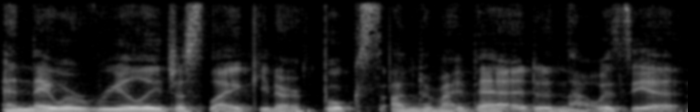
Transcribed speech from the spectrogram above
and they were really just like, you know, books under my bed and that was it.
